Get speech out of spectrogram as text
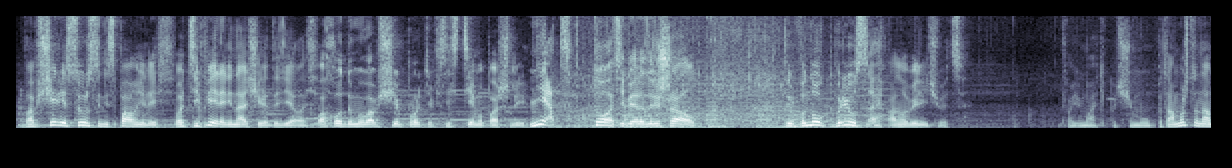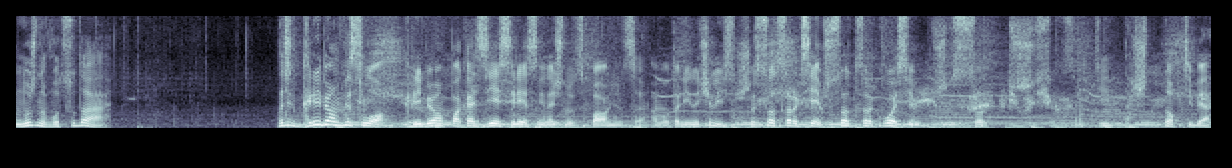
вообще ресурсы не спавнились. Вот теперь они начали это делать. Походу, мы вообще против системы пошли. Нет! Кто тебе разрешал? Ты внук Брюса. Оно увеличивается. Твою мать, почему? Потому что нам нужно вот сюда. Значит, гребем веслом. Гребем, пока здесь рез не начнут спауниться. А вот они и начались. 647, 648, 600... 649. Да чтоб тебя.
